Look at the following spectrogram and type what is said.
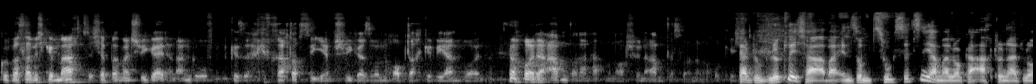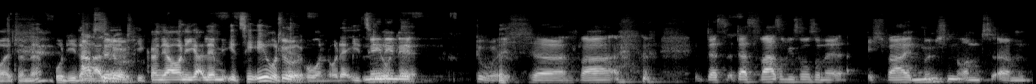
Gut, was habe ich gemacht? Ich habe bei meinen Schwiegereltern angerufen und gefragt, ob sie ihrem Schwiegersohn ein Hauptdach gewähren wollen. Heute Abend und dann hat man auch einen schönen Abend, das war dann auch okay. Ja, du glücklicher, aber in so einem Zug sitzen ja mal locker 800 Leute, ne? Wo die dann Absolut. alle, die können ja auch nicht alle im ICE-Hotel wohnen oder ICE-Hotel. Nee, nee, nee. Du, ich äh, war, das, das war sowieso so eine, ich war in München und ähm,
